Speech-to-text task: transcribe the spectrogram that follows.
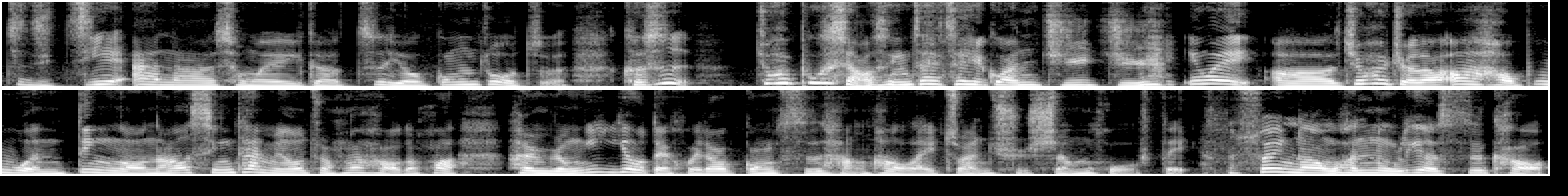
自己接案啊，成为一个自由工作者，可是。就会不小心在这一关 GG，因为呃就会觉得啊好不稳定哦，然后心态没有转换好的话，很容易又得回到公司行号来赚取生活费。所以呢，我很努力的思考，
